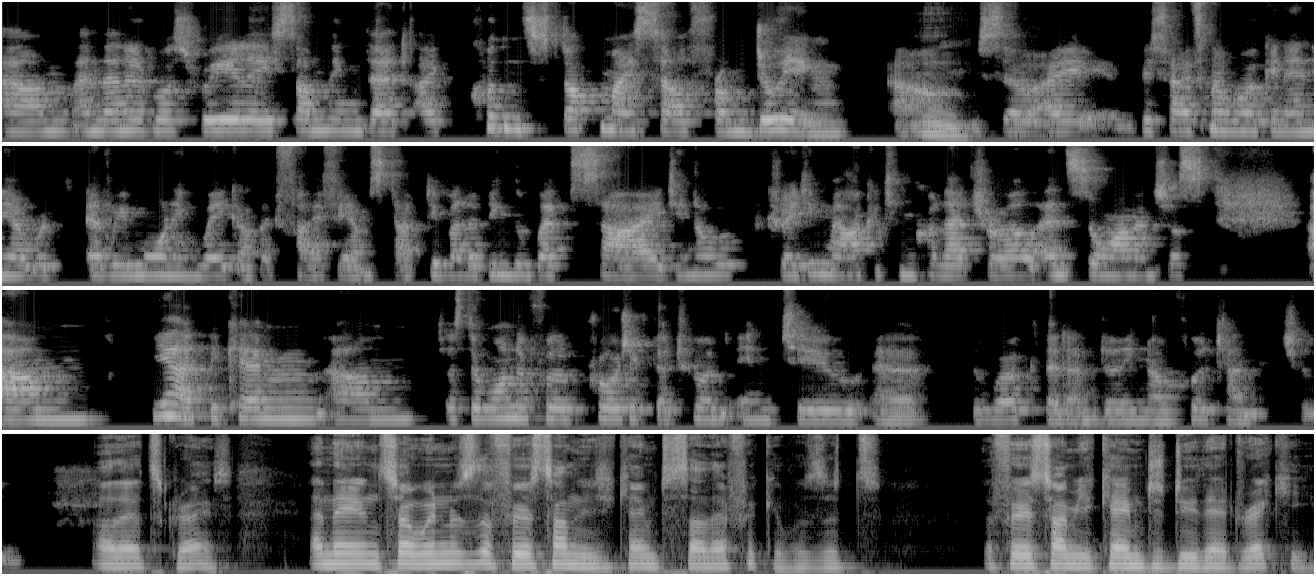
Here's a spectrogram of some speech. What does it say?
Um, and then it was really something that I couldn't stop myself from doing. Um, mm. So I, besides my work in India, would every morning wake up at 5 a.m., start developing the website, you know, creating marketing collateral and so on. And just, um, yeah, it became um, just a wonderful project that turned into uh, the work that I'm doing now full time, actually. Oh, that's great. And then, so when was the first time that you came to South Africa? Was it the first time you came to do that recce?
